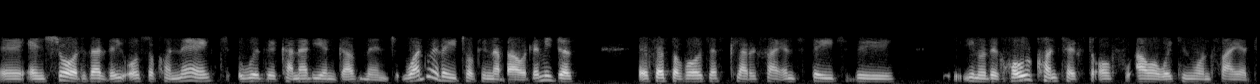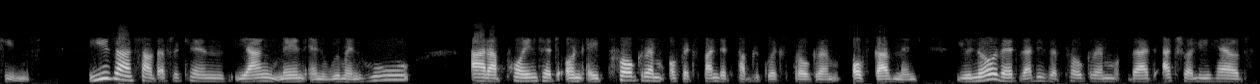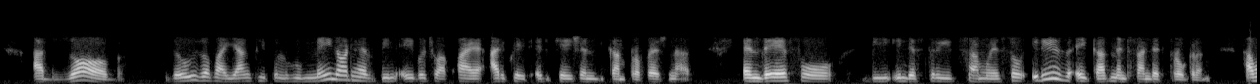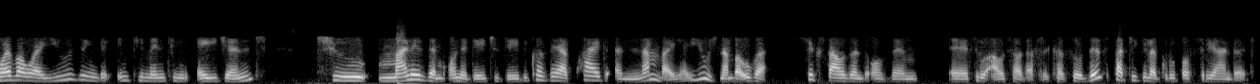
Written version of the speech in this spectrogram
uh, ensured that they also connect with the Canadian government. What were they talking about? Let me just, uh, first of all, just clarify and state the, you know, the whole context of our working on fire teams. These are South Africans, young men and women who are appointed on a program of expanded public works program of government you know that that is a program that actually helps absorb those of our young people who may not have been able to acquire adequate education, become professionals, and therefore be in the streets somewhere. So it is a government funded program. However, we're using the implementing agent to manage them on a day to day because there are quite a number, a huge number, over 6,000 of them uh, throughout South Africa. So this particular group of 300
